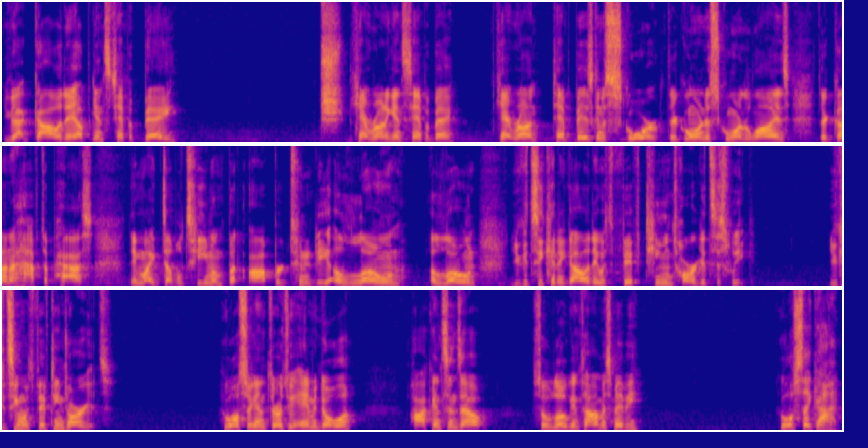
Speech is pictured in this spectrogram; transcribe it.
You got Golladay up against Tampa Bay. You can't run against Tampa Bay. You can't run. Tampa Bay is going to score. They're going to score on the lines. They're going to have to pass. They might double team them, but opportunity alone alone, you could see Kenny Golladay with 15 targets this week. You could see him with 15 targets. Who else are you going to throw to? Amendola? Hockenson's out. So Logan Thomas, maybe? Who else they got?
